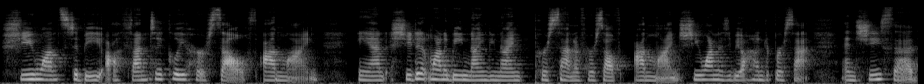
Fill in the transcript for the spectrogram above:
she wants to be authentically herself online. And she didn't want to be 99% of herself online. She wanted to be 100%. And she said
